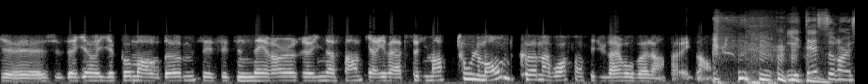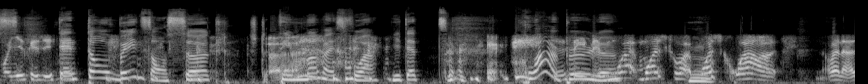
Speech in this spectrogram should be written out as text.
que, je veux dire, il y a- il n'y a, pas mort d'homme. C'est, c'est une erreur euh, innocente qui arrive à absolument tout le monde, comme avoir son cellulaire au volant, par exemple. Il était sur un, voyez ce que j'ai il était fait? tombé de son socle. T'es mauvaise foi. Il était, crois un Je peu, là. Moi, moi, je crois, moi, je crois, euh, voilà,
